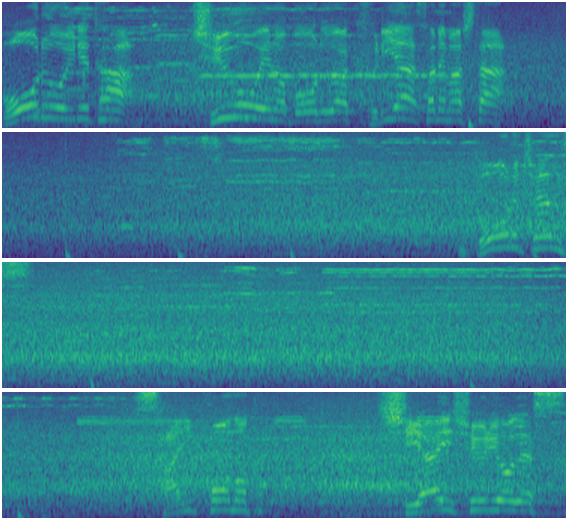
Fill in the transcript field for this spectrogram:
ボールを入れた。中央へのボールはクリアされました。ゴールチャンス。最高の試合終了です。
